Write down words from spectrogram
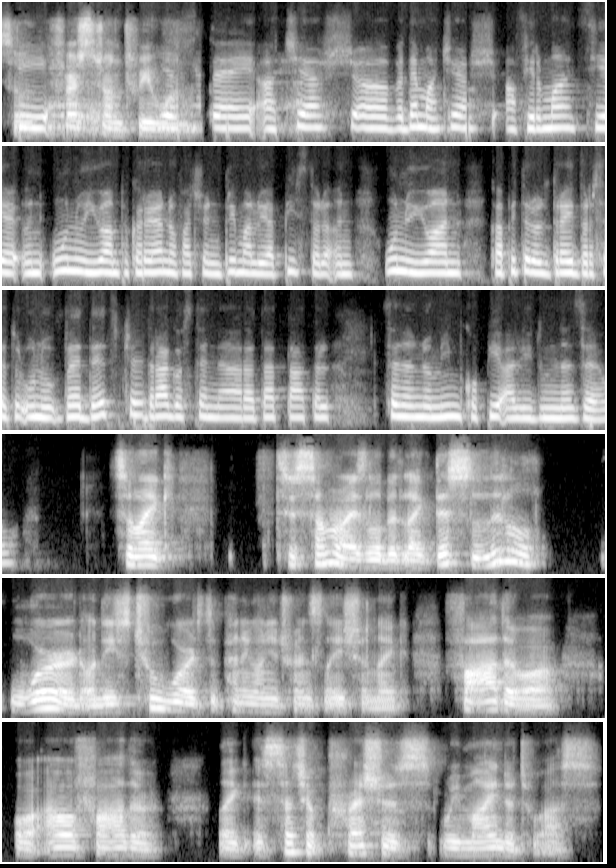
So Și first John 3 1. Este aceeași, uh, vedem aceeași afirmație în 1 Ioan, pe care Ioan o face în prima lui epistolă, în 1 Ioan, capitolul 3, versetul 1. Vedeți ce dragoste ne-a arătat Tatăl să ne numim copii al lui Dumnezeu. So, like, to summarize a little bit, like this little word or these two words, depending on your translation, like Father or or our Father, like is such a precious reminder to us.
